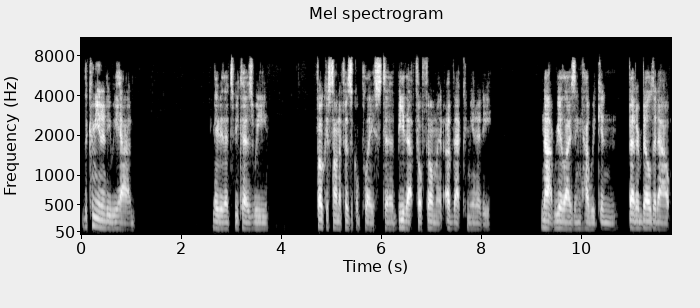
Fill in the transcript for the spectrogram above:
the community we had. Maybe that's because we focused on a physical place to be that fulfillment of that community, not realizing how we can better build it out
